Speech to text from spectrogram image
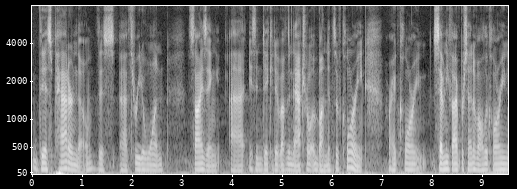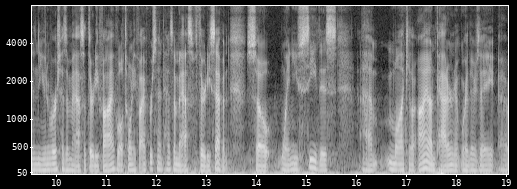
this pattern, though, this uh, 3 to 1 sizing, uh, is indicative of the natural abundance of chlorine. Right, chlorine, 75% of all the chlorine in the universe has a mass of 35, while 25% has a mass of 37. So when you see this um, molecular ion pattern where there's a uh,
